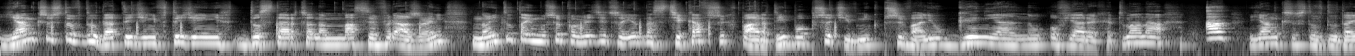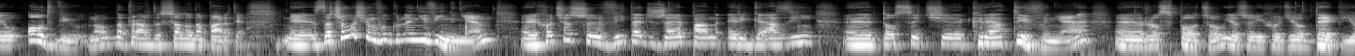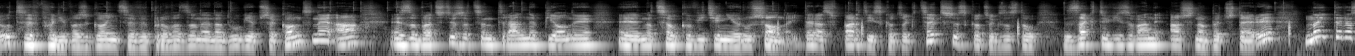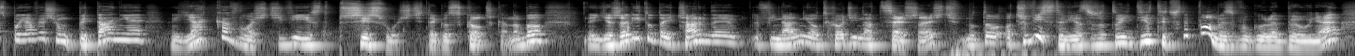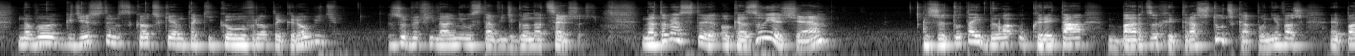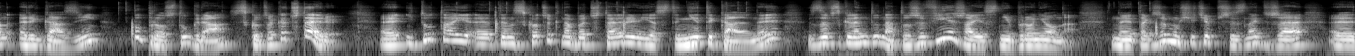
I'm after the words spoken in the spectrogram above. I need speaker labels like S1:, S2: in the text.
S1: Jan Krzysztof Duda tydzień w tydzień dostarcza nam masy wrażeń. No i tutaj muszę powiedzieć, że jedna z ciekawszych partii, bo przeciwnik przywalił genialną ofiarę Hetmana, a Jan Krzysztof Duda ją odbił. No naprawdę szalona partia. E, Zaczęło się w ogóle niewinnie, e, chociaż widać, że pan Erigazi e, dosyć kreatywnie rozpoczął, jeżeli chodzi o debiut, ponieważ gońce wyprowadzone na długie przekątne, a zobaczcie, że centralne piony no całkowicie nieruszone. I teraz w partii skoczek C3, skoczek został zaktywizowany aż na B4. No i teraz pojawia się pytanie, jaka właściwie jest przyszłość tego skoczka? No bo jeżeli tutaj czarny finalnie odchodzi na C6, no to oczywistym jest, że to idiotyczny pomysł w ogóle był, nie? No bo gdzież z tym skoczkiem taki kołowrotek robić, żeby finalnie ustawić go na C6. Natomiast y, okazuje się, że tutaj była ukryta bardzo chytra sztuczka, ponieważ e, pan Rygazi po prostu gra skoczek E4. E, I tutaj e, ten skoczek na B4 jest nietykalny ze względu na to, że wieża jest niebroniona. E, Także musicie przyznać, że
